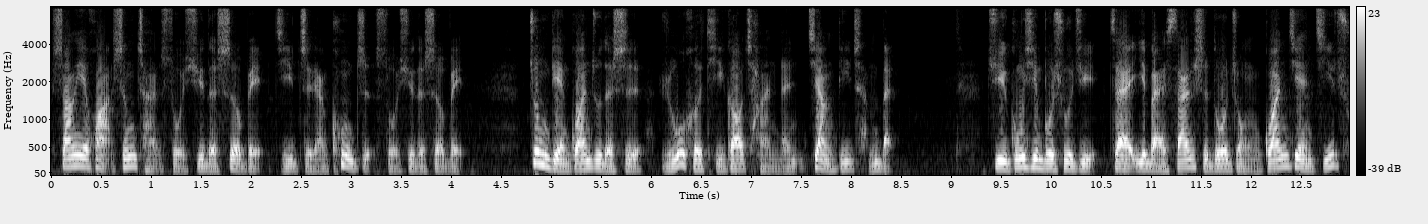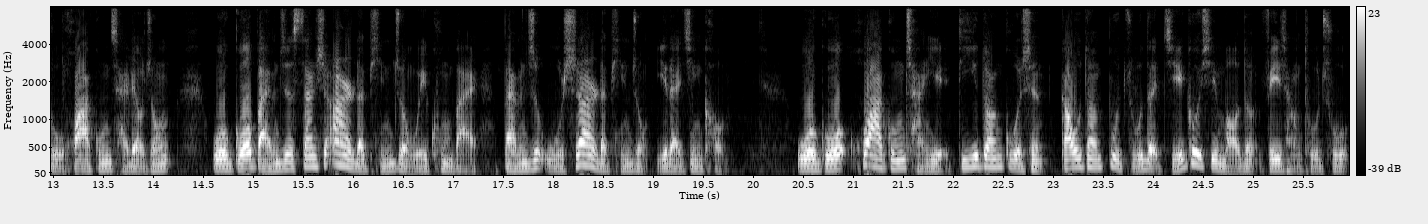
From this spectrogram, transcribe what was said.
商业化生产所需的设备及质量控制所需的设备。重点关注的是如何提高产能、降低成本。据工信部数据，在一百三十多种关键基础化工材料中，我国百分之三十二的品种为空白，百分之五十二的品种依赖进口。我国化工产业低端过剩、高端不足的结构性矛盾非常突出，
